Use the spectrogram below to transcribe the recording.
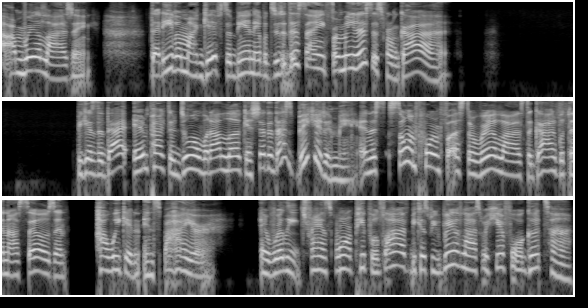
I'm realizing that even my gift of being able to do this ain't for me, this is from God. Because of that impact of doing what I love can share that that's bigger than me. And it's so important for us to realize the God within ourselves and how we can inspire and really transform people's lives because we realize we're here for a good time,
